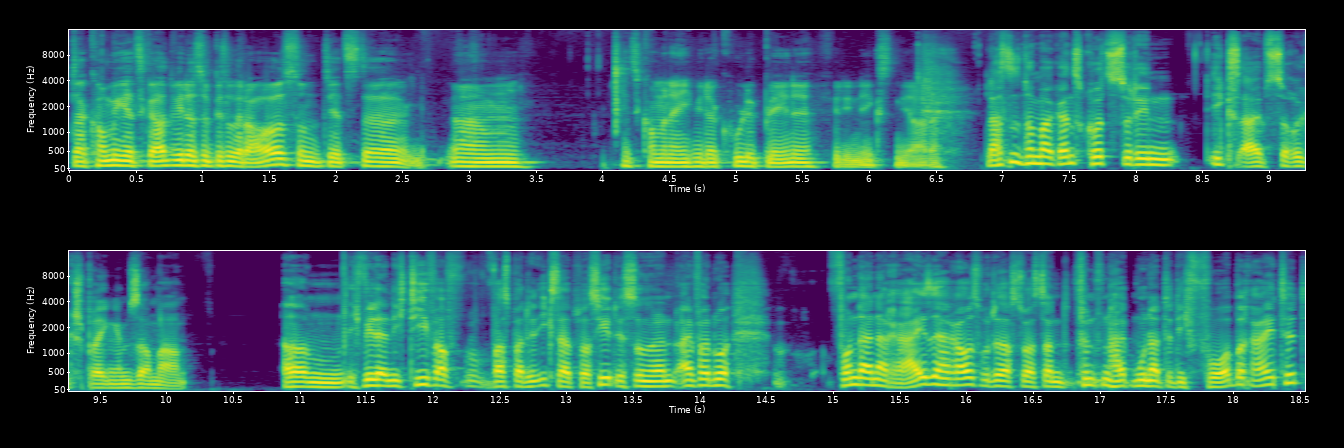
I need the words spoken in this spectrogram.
da komme ich jetzt gerade wieder so ein bisschen raus und jetzt, äh, ähm, jetzt kommen eigentlich wieder coole Pläne für die nächsten Jahre. Lass uns noch mal ganz kurz zu den X-Alps zurückspringen im Sommer. Ähm, ich will da nicht tief auf, was bei den X-Alps passiert ist, sondern einfach nur von deiner Reise heraus, wo du sagst, du hast dann fünfeinhalb Monate dich vorbereitet,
